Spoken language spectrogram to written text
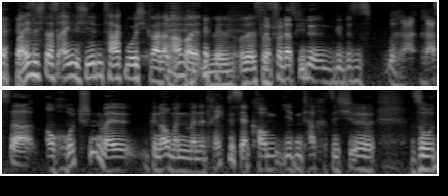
weiß ich das eigentlich jeden Tag, wo ich gerade arbeiten will? Oder ist ich glaube schon, dass viele ein gewisses Raster auch rutschen, weil genau, man, man erträgt es ja kaum jeden Tag, sich äh, so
